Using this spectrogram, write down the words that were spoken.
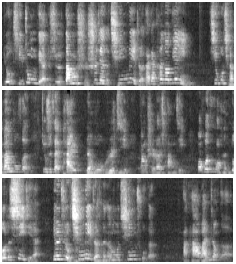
尤其重点是当时事件的亲历者，大家看到电影几乎前半部分就是在拍人物日记，当时的场景，包括这种很多的细节，因为只有亲历者才能那么清楚的把它完整的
